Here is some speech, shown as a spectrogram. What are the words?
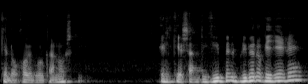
que el ojo de Volkanovski. El que se anticipe, el primero que llegue,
